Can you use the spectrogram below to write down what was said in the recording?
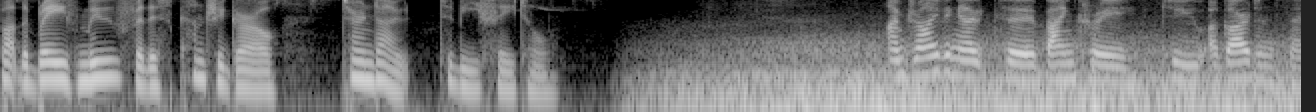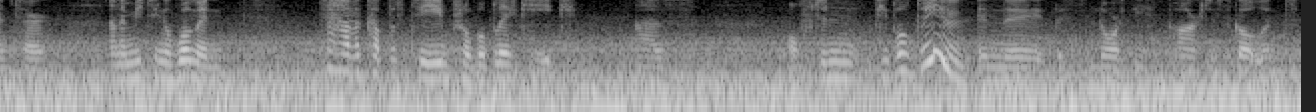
But the brave move for this country girl turned out to be fatal. I'm driving out to Banchory to a garden centre and I'm meeting a woman to have a cup of tea and probably a cake, as often people do in the, this northeast part of Scotland.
